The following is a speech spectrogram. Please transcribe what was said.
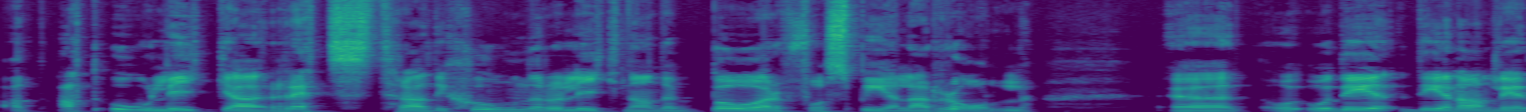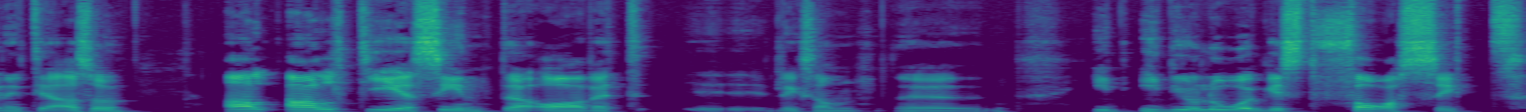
att, att olika rättstraditioner och liknande bör få spela roll. Eh, och och det, det är en anledning till, alltså all, allt ges inte av ett eh, liksom eh, ideologiskt facit.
